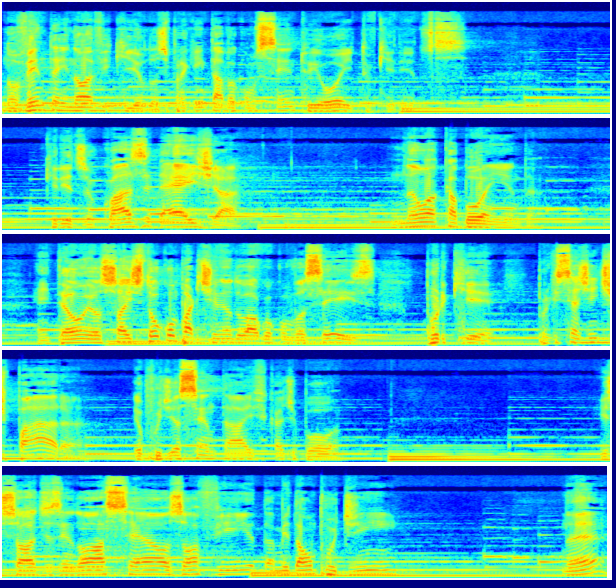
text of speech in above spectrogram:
99 quilos. Para quem estava com 108, queridos. Queridos, eu quase 10 já. Não acabou ainda. Então eu só estou compartilhando algo com vocês, por quê? Porque se a gente para, eu podia sentar e ficar de boa. E só dizendo, ó oh, céus, ó oh, vida, me dá um pudim, né?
